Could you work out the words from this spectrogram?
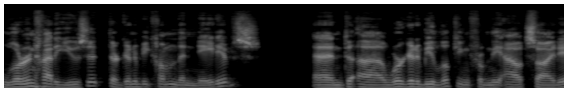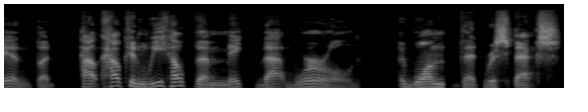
learn how to use it? They're going to become the natives, and uh, we're going to be looking from the outside in. But how how can we help them make that world one that respects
